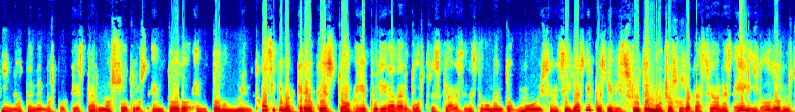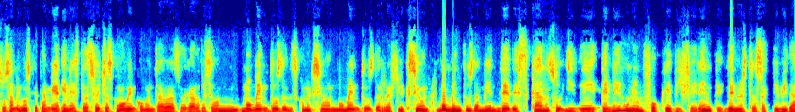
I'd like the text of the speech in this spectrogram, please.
y no tenemos por qué estar nosotros en todo, en todo momento. Así que bueno, creo que esto eh, pudiera dar dos, tres claves en este momento muy sencillas y pues que disfruten mucho sus vacaciones, él y todos nuestros amigos que también en estas fechas, como bien comentabas Edgardo, pues son momentos de desconexión, momentos de reflexión, momentos también de descanso y de tener un enfoque diferente de nuestras actividades,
